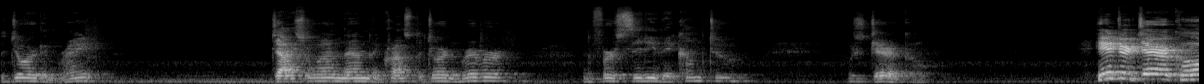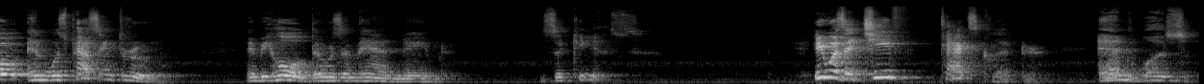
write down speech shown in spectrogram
the Jordan, right? Joshua and them, they crossed the Jordan River. And the first city they come to was Jericho. He entered Jericho and was passing through. And behold, there was a man named Zacchaeus. He was a chief tax collector and was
